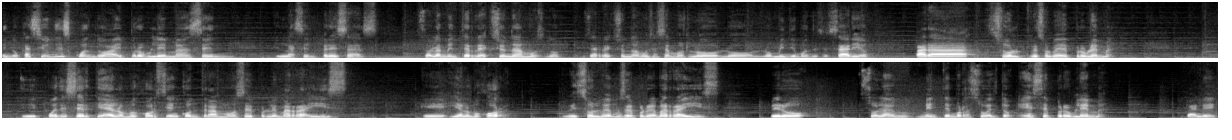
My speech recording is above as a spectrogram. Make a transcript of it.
en ocasiones cuando hay problemas en, las empresas, solamente reaccionamos, ¿no? O sea, reaccionamos y hacemos lo, mínimo necesario para resolver el problema. Eh, puede ser que a lo mejor sí encontramos el problema raíz eh, y a lo mejor resolvemos el problema raíz, pero solamente hemos resuelto ese problema, ¿vale?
